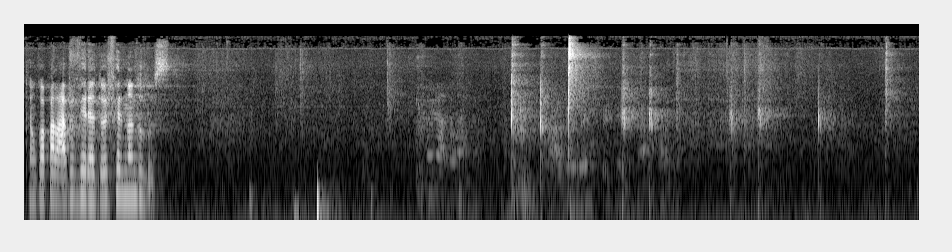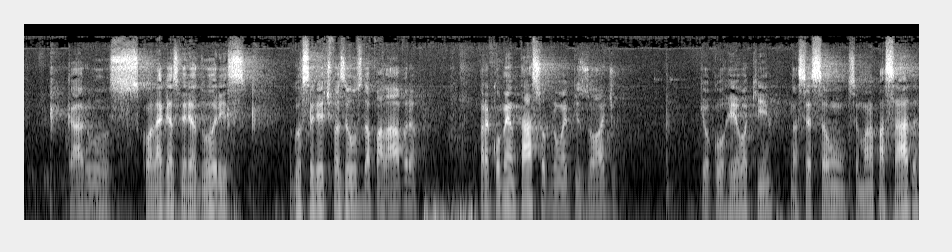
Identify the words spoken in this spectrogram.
Então, com a palavra, o vereador Fernando Luz. Caros colegas vereadores, eu gostaria de fazer uso da palavra para comentar sobre um episódio que ocorreu aqui na sessão semana passada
